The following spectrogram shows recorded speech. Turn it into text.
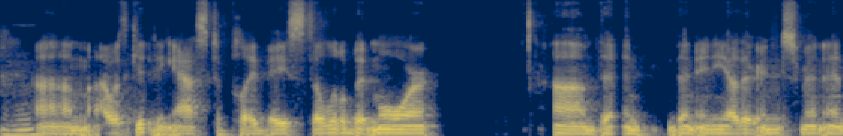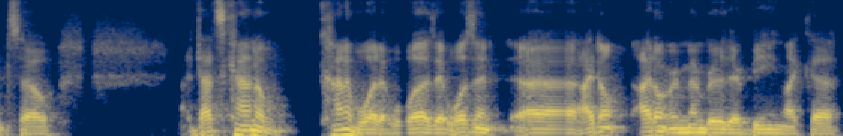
Mm-hmm. I was getting asked to play bass a little bit more um, than than any other instrument. And so that's kind of kind of what it was. It wasn't. Uh, I don't. I don't remember there being like a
